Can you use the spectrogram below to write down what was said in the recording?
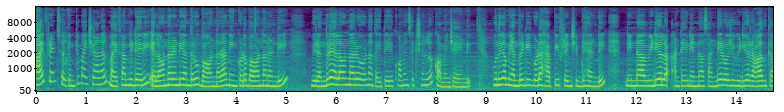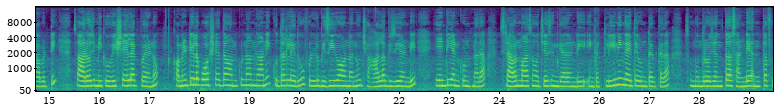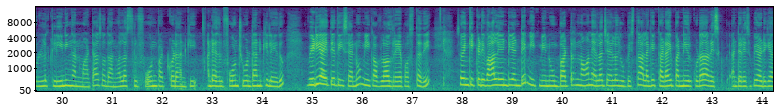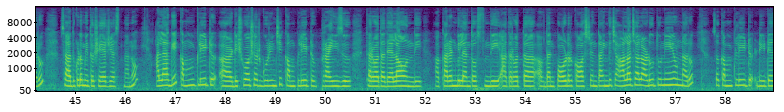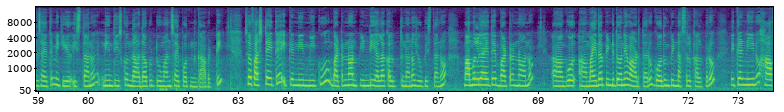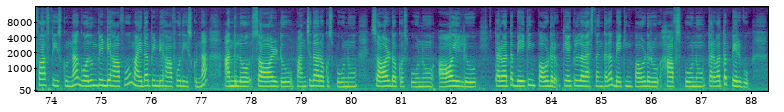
Hi friends welcome to my channel my family diary. ఎలా ఉన్నారండి అందరూ? బాగున్నారా? నేను కూడా బాగున్నానండి. మీరందరూ ఎలా ఉన్నారో నాకైతే కామెంట్ సెక్షన్లో కామెంట్ చేయండి. ముందుగా మీ అందరికీ కూడా హ్యాపీ ఫ్రెండ్షిప్ డే అండి. నిన్న వీడియోలో అంటే నిన్న సండే రోజు వీడియో రాదు కాబట్టి సో ఆ రోజు మీకు విష్ చేయలేకపోయాను. కమ్యూనిటీలో పోస్ట్ చేద్దాం అనుకున్నాను కానీ కుదరలేదు. ఫుల్ బిజీగా ఉన్నాను. చాలా బిజీ అండి. ఏంటి అనుకుంటున్నారా? శ్రావణ మాసం వచ్చేసింది కదండి. ఇంకా క్లీనింగ్ అయితే ఉంటుంది కదా. సో ముందు రోజంతా సండే అంతా ఫుల్ క్లీనింగ్ అనమాట సో దానివల్ల అసలు ఫోన్ పట్టుకోవడానికి అంటే అసలు ఫోన్ చూడడానికి లేదు. వీడియో అయితే తీశాను. మీకు ఆ వ్లాగ్ రేపు వస్తుంది. సో ఇంక ఇక్కడ వాళ్ళు ఏంటి అంటే మీకు నేను బటర్ నాన్ ఎలా చేయాలో చూపిస్తా. అలాగే కడాయి పన్నీర్ కూడా రెసిపీ అంటే రెసిపీ అడిగారు. సో అది కూడా మీతో షేర్ చేస్తున్నాను. అలాగే కంప్లీట్ డిష్ వాషర్ గురించి కంప్లీట్ ప్రైజ్ తర్వాత అది ఎలా ఉంది కరెంట్ బిల్ ఎంత వస్తుంది ఆ తర్వాత దాని పౌడర్ కాస్ట్ ఎంత ఇంకా చాలా చాలా అడుగుతూనే ఉన్నారు. సో కంప్లీట్ డీటెయిల్స్ అయితే మీకు ఇస్తాను. నేను తీసుకొని దాదాపు టూ మంత్స్ అయిపోతుంది కాబట్టి. సో ఫస్ట్ అయితే ఇక్కడ నేను మీకు బటర్ నాన్ పిండి ఎలా కలుపుతున్నానో చూపిస్తాను. మామూలుగా అయితే బటర్ నాన్ గో మైదా పిండితోనే వాడతారు. గోధుమ పిండి అస్సలు కలపరు. ఇక్కడ నేను హాఫ్ హాఫ్ తీసుకున్నా. గోధుమ పిండి హాఫ్ మైదా పిండి హాఫ్ తీసుకున్నా. అందులో సాల్ట్ పంచదార ఒక స్పూను సాల్ట్ ఒక స్పూను ఆయిల్ తర్వాత బేకింగ్ పౌడర్. కేకుల్లో వేస్తాం కదా బేకింగ్ పౌడరు హాఫ్ స్పూను తర్వాత పెరుగు.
